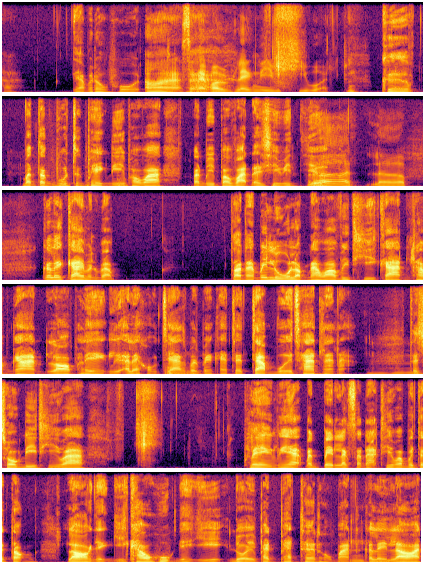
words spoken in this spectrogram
คะอย่าไม่ต้องพูดอ่าแสดงว่าเพลงนี้มี keywordคือ มันต้องพูดถึงเพลงนี้ เพราะว่ามันมีประวัติในชีวิตเยอะ เลิศเลิฟก็เลยกลายเป็นแบบ ตอนนั้นไม่รู้หรอกนะว่าวิธีการทำงานร้องเพลงหรืออะไรของแจ๊สมันเป็นการจะจำเวอร์ชันนั้นอะอืมฮึแต่โชคดีที่ว่า เพลงเนี้ย มันเป็นลักษณะที่ว่ามันจะต้องร้องอย่างนี้เข้า hook อย่างนี้ โดย pattern ของมันก็เลยรอด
